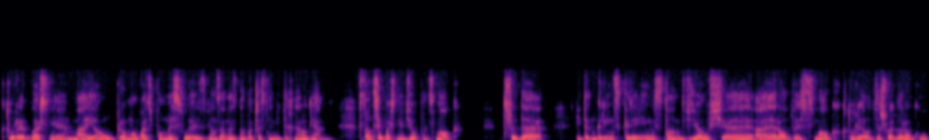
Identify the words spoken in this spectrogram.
które właśnie mają promować pomysły związane z nowoczesnymi technologiami. Stąd się właśnie wziął ten smog 3D i ten green screen, stąd wziął się aerowy smog, który od zeszłego roku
